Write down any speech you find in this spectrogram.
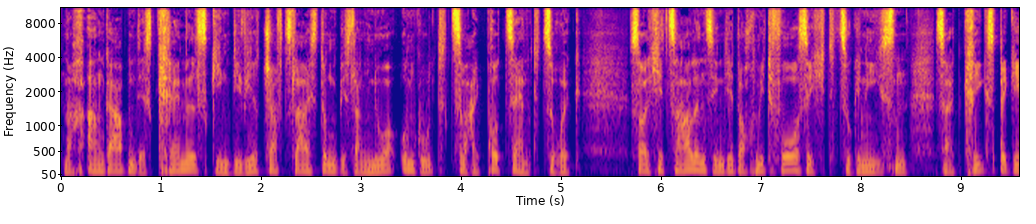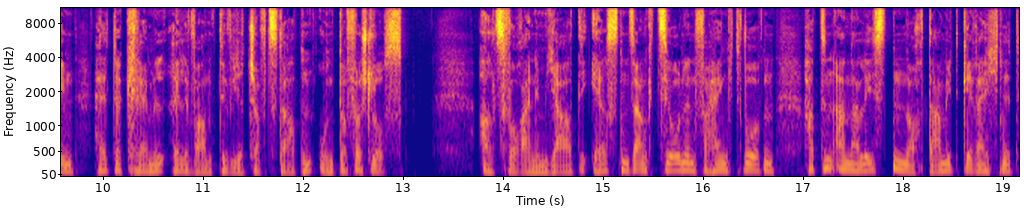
Nach Angaben des Kremls ging die Wirtschaftsleistung bislang nur um gut zwei Prozent zurück. Solche Zahlen sind jedoch mit Vorsicht zu genießen. Seit Kriegsbeginn hält der Kreml relevante Wirtschaftsdaten unter Verschluss. Als vor einem Jahr die ersten Sanktionen verhängt wurden, hatten Analysten noch damit gerechnet,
